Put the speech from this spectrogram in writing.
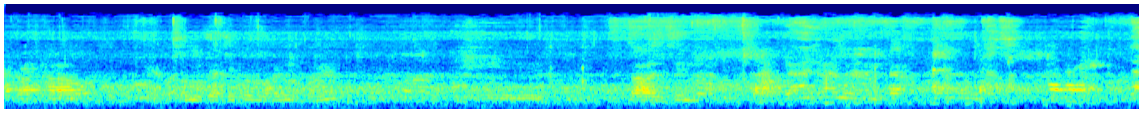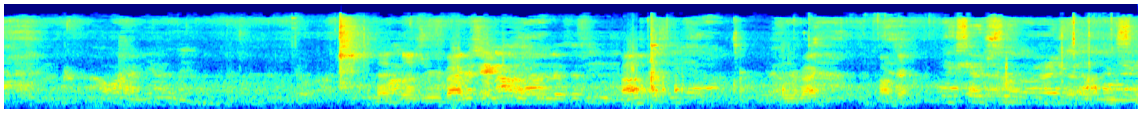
yo estaba ya atrás parado, y otros muchachitos morenos también, y estaba diciendo, ya, llévame a mi casa, llévame a mi casa. Ya, ahora llévame. That, those are your bags? No, les decía, Huh? Those are your bags? Okay. you searched the bar, obviously.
